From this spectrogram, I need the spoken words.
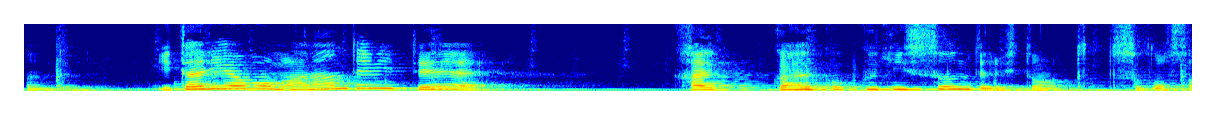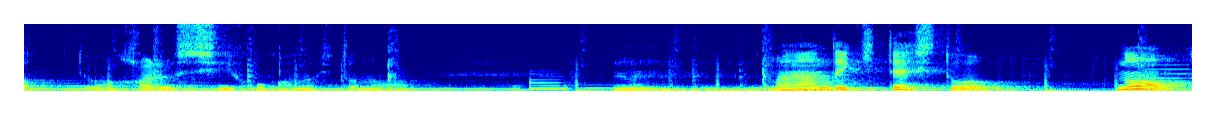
なんだよね。イタリア語を学んでみて外国に住んでる人の凄さ分かるし他の人の、うん、学んできた人の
